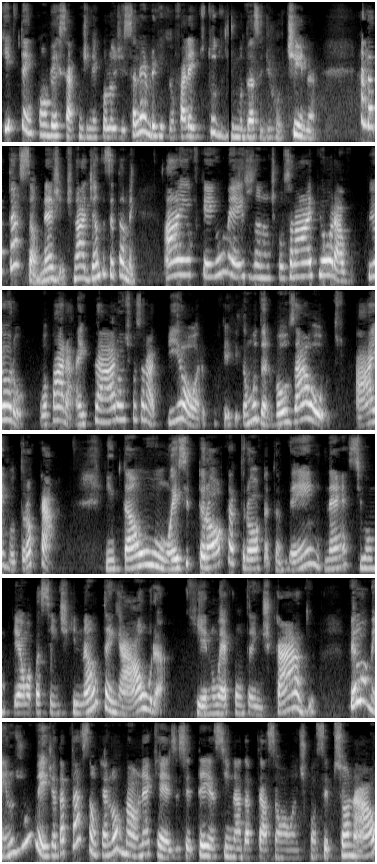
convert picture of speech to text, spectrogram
que, que, tem que conversar com o ginecologista? Lembra que eu falei de tudo de mudança de rotina? Adaptação, né, gente? Não adianta você também. Ah, eu fiquei um mês usando anticoncepcional, aí piorava, piorou, vou parar. Aí para o anticoncepcional, piora, porque fica mudando. Vou usar outro. Ai, vou trocar. Então, esse troca-troca também, né? Se é uma paciente que não tem aura, que não é contraindicado, pelo menos um mês de adaptação, que é normal, né, Kézia? Você ter, assim, na adaptação ao anticoncepcional,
